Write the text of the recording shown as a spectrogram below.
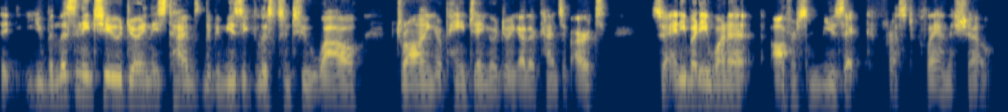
that you've been listening to during these times, maybe music you listen to while drawing or painting or doing other kinds of art. So anybody want to offer some music for us to play on the show?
